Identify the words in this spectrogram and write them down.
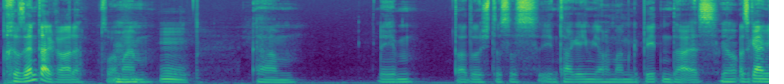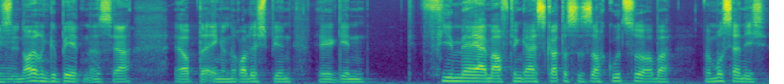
präsenter gerade, so in Mhm. meinem Mhm. ähm, Leben, dadurch, dass es jeden Tag irgendwie auch in meinem Gebeten da ist. Ja. Ich weiß gar nicht, wie es Mhm. in euren Gebeten ist, ja, äh, ob da Engel eine Rolle spielen. Wir gehen viel mehr ja immer auf den Geist Gottes, das ist auch gut so, aber man muss ja nicht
